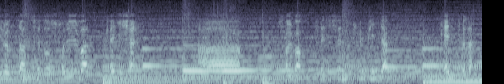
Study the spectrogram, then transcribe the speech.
이름 자체도 솔밭 펜션 아 솔밭 펜션 캠핑장 텐트장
